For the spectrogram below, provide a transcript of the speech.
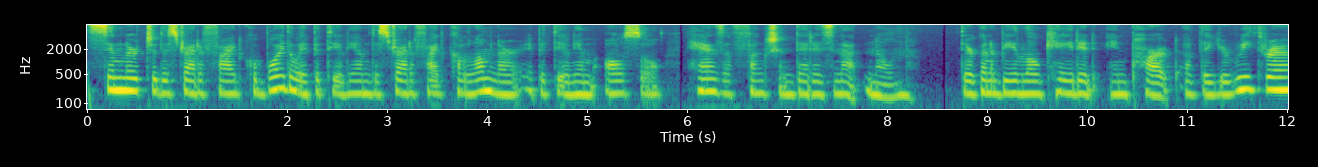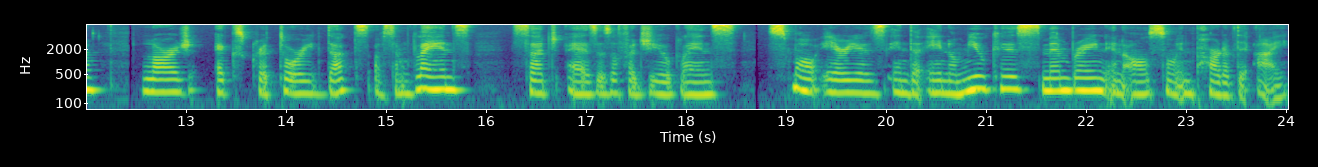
Similar to the stratified epithelium, the stratified columnar epithelium also has a function that is not known. They're going to be located in part of the urethra, large excretory ducts of some glands, such as esophageal glands small areas in the anal mucous membrane and also in part of the eye.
